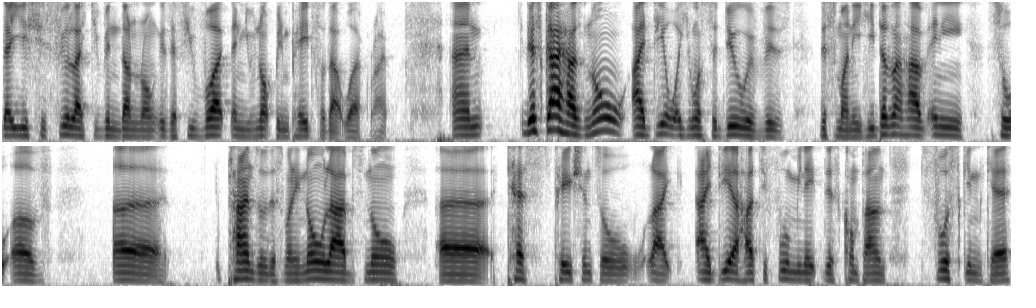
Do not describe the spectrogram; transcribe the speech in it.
that you should feel like you've been done wrong is if you've worked and you've not been paid for that work, right? And this guy has no idea what he wants to do with his this money. He doesn't have any sort of uh, plans with this money. No labs, no uh, test patients or like idea how to formulate this compound for skincare.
